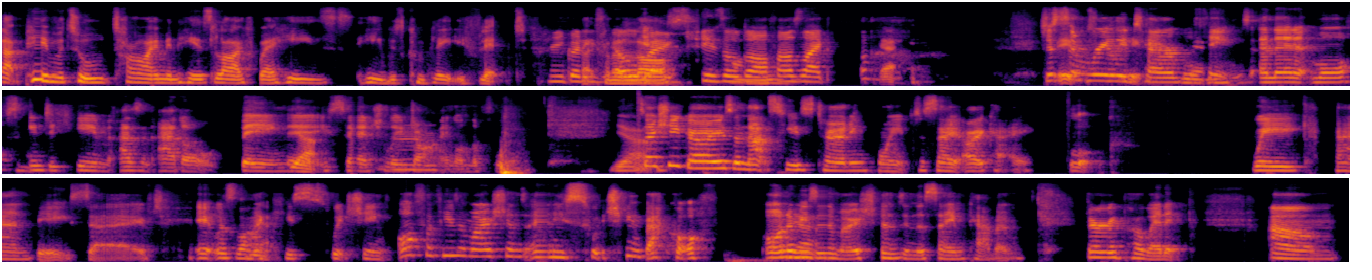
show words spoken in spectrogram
that pivotal time in his life where he's he was completely flipped. And he got That his elbow last chiseled off. I was like, oh, Yeah. Just It's- some really it- terrible yeah. things. And then it morphs into him as an adult being there, Yeah. essentially Mm. dying on the floor. Yeah. So she goes, and that's his turning point to say, okay, look, we can be saved. It was like Yeah. he's switching off of his emotions and he's switching back off on of his emotions in the same cabin. Very poetic. Um,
